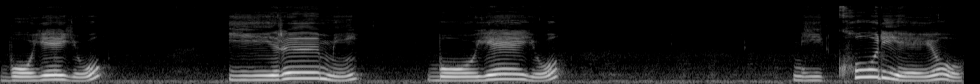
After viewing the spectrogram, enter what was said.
뭐예요? 이름이 뭐예요? 니콜이에요.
